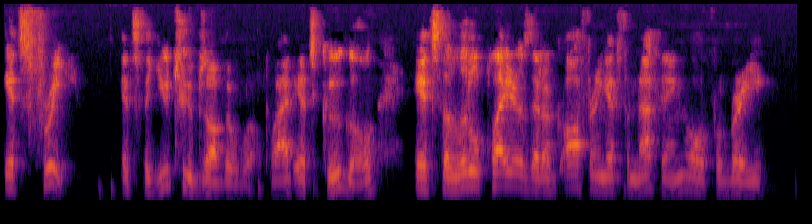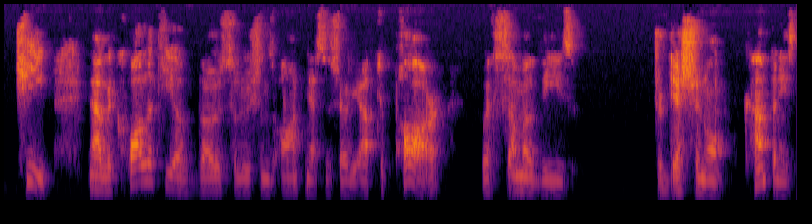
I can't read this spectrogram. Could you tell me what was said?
It's free. It's the YouTubes of the world, right? It's Google. It's the little players that are offering it for nothing or for very cheap. Now, the quality of those solutions aren't necessarily up to par with some of these traditional companies,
